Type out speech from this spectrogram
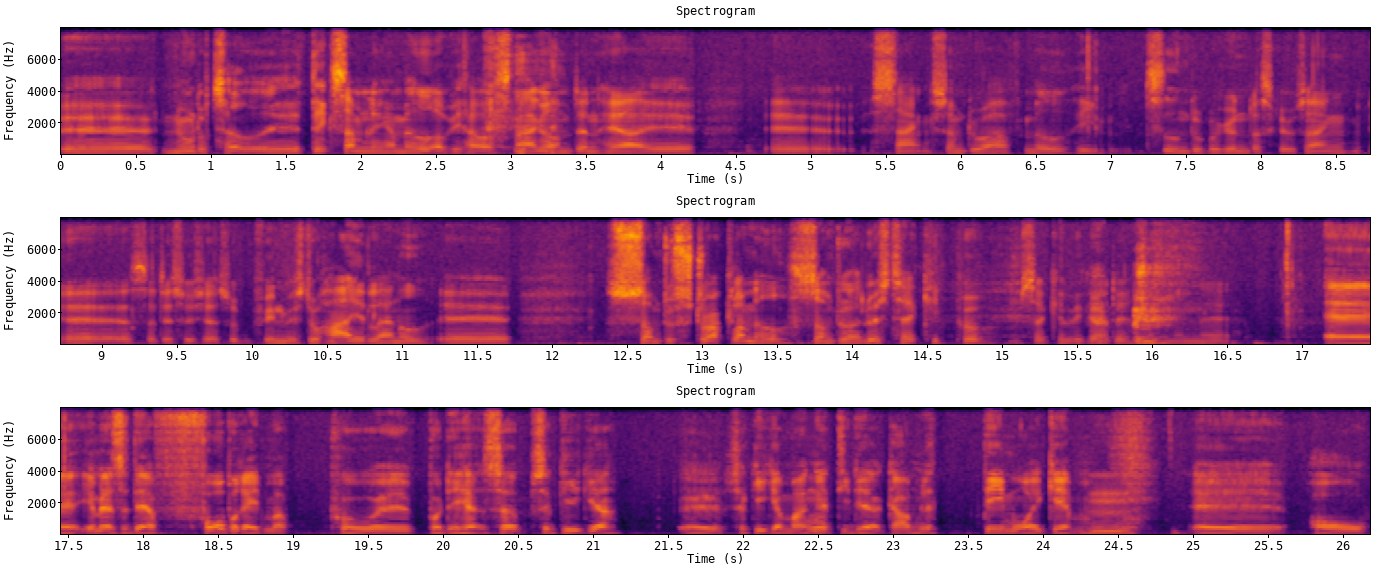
Øh, nu har du taget øh, dæksamlinger med, og vi har også snakket om den her øh, øh, sang, som du har haft med helt siden du begyndte at skrive sange. Øh, så det synes jeg er super fint. Hvis du har et eller andet, øh, som du struggler med, som du har lyst til at kigge på, så kan vi gøre det. Men, øh... Øh, jamen altså, da jeg forberedte mig på, øh, på det her, så, så, gik jeg, øh, så gik jeg mange af de der gamle demoer igennem. Mm. Øh, og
